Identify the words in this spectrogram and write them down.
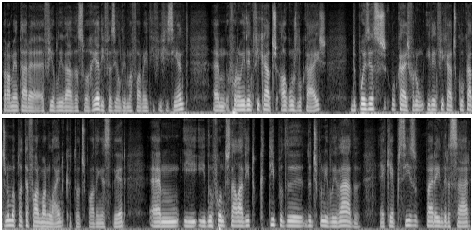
para aumentar a, a fiabilidade da sua rede e fazê-lo de uma forma eficiente. Um, foram identificados alguns locais. Depois, esses locais foram identificados, colocados numa plataforma online que todos podem aceder um, e, e, no fundo está lá dito que tipo de, de, disponibilidade é que é preciso para endereçar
